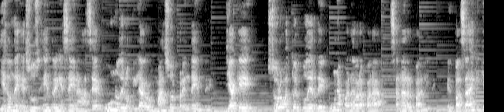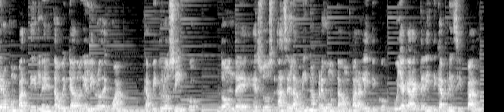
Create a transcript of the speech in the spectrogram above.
y es donde Jesús entra en escena a hacer uno de los milagros más sorprendentes, ya que solo bastó el poder de una palabra para sanar al paralítico. El pasaje que quiero compartirles está ubicado en el libro de Juan, capítulo 5, donde Jesús hace la misma pregunta a un paralítico cuya característica principal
